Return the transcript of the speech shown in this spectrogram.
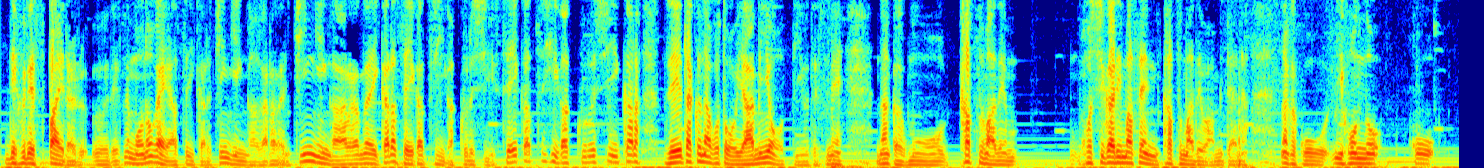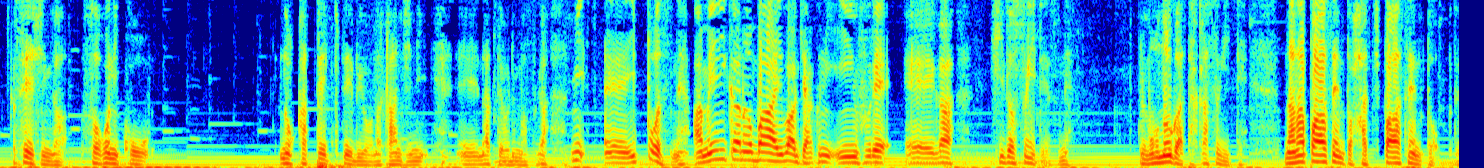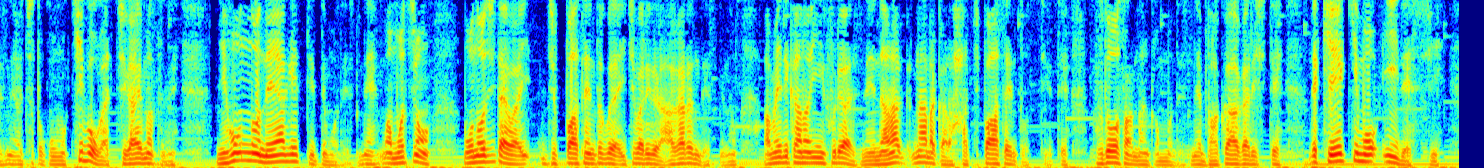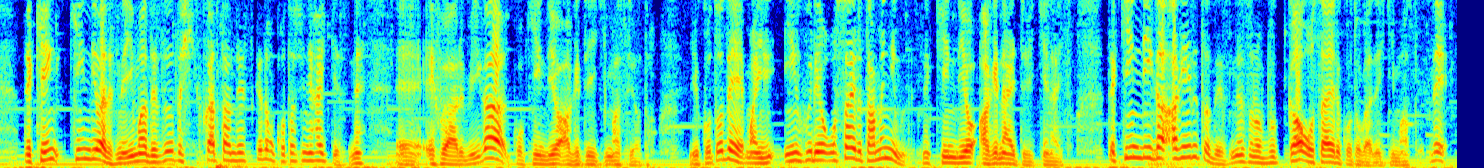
デフレスパイラルですね。物が安いから賃金が上がらない。賃金が上がらないから生活費が苦しい。生活費が苦しいから贅沢なことをやめようっていうですね。なんかもう、勝つまで欲しがりません、勝つまでは、みたいな。なんかこう、日本の、こう、精神がそこにこう、乗っかってきているような感じに、えー、なっておりますが、に、えー、一方ですね、アメリカの場合は逆にインフレ、えー、がひどすぎてですね、物が高すぎて、7%、8%ですね。ちょっとこの規模が違いますね。日本の値上げって言ってもですね、まあもちろん物自体は10%ぐらい、1割ぐらい上がるんですけど、アメリカのインフレはですね、7, 7から8%って言って、不動産なんかもですね、爆上がりして、で、景気もいいですし、で、金利はですね、今までずっと低かったんですけども、今年に入ってですね、えー、FRB がこう金利を上げていきますよと。いうことで、まあ、インフレを抑えるためにもですね、金利を上げないといけないと。で、金利が上げるとですね、その物価を抑えることができます。で、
